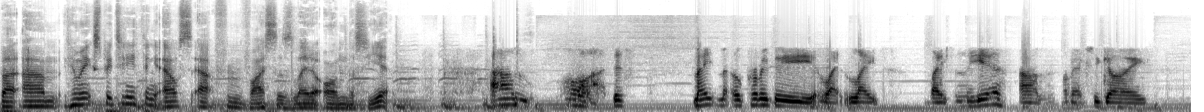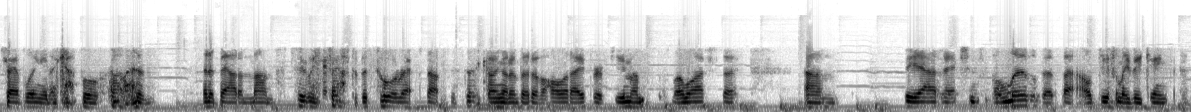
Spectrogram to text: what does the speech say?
But um, can we expect anything else out from VIICES later on this year? Um, oh, this may it'll probably be like late, late in the year. Um, I'm actually going travelling in a couple, um, in about a month, two weeks after the tour wraps up. Just going on a bit of a holiday for a few months with my wife. So, um, be out of action for a little bit, but I'll definitely be keen to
